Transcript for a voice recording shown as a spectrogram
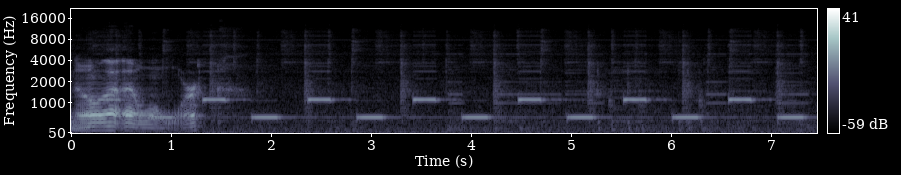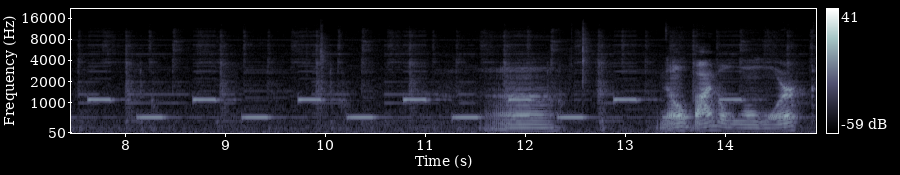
No, that, that won't work. No, Bible won't work.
